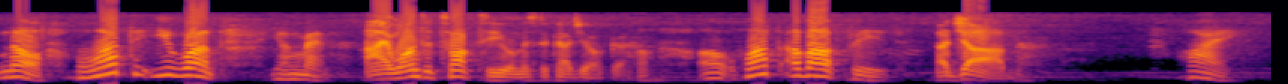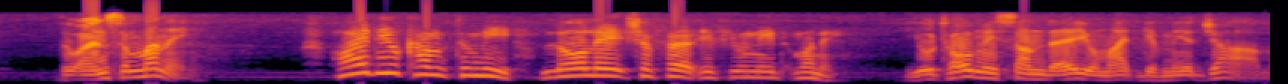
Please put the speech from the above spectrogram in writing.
No. What you want, young man? I want to talk to you, Mr. Kajioka. Uh, what about, please? A job. Why? To earn some money. Why do you come to me, lowly chauffeur, if you need money? You told me someday you might give me a job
